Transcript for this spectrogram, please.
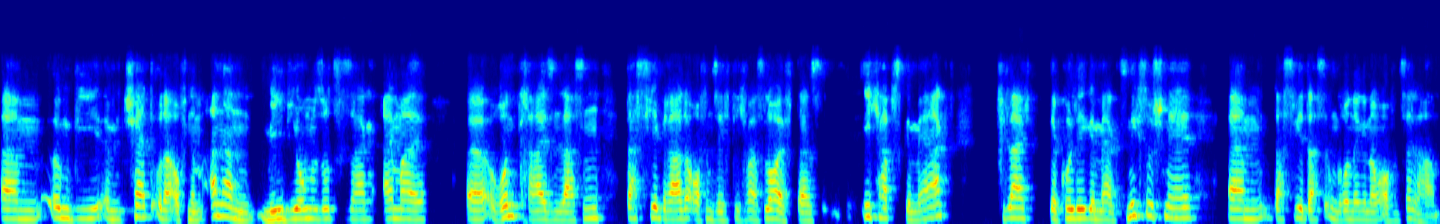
ähm, irgendwie im Chat oder auf einem anderen Medium sozusagen einmal äh, rundkreisen lassen, dass hier gerade offensichtlich was läuft. Das, ich habe es gemerkt, vielleicht der Kollege merkt es nicht so schnell, ähm, dass wir das im Grunde genommen auf dem Zettel haben.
